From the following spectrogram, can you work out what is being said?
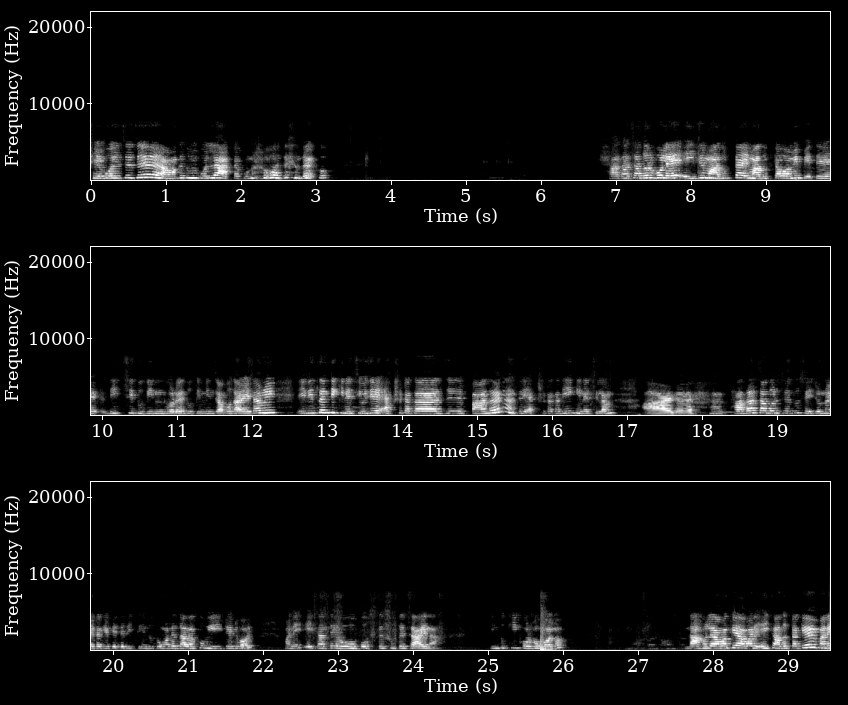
সে বলছে যে, আমাকে তুমি বললে আটটা পনেরো বাজে, দেখো। সাদা চাদর বলে এই যে মাদুরটা, এই মাদুরটাও আমি পেতে দিচ্ছি দুদিন ধরে, দু, তিন দিন যাবত। আর এটা আমি এই রিসেন্টলি কিনেছি, ওই যে একশো টাকা যে পাওয়া যায় না সেই একশো টাকা দিয়েই কিনেছিলাম। আর সাদা চাদর যেহেতু, সেই জন্য এটাকে পেতে দিচ্ছি। কিন্তু তোমাদের দাদা খুব ইরিটেট হয়। মানে এটাতে ও বসতে শুতে চায় না। কিন্তু কি করব বলো? না হলে আমাকে আবার এই চাদরটাকে মানে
